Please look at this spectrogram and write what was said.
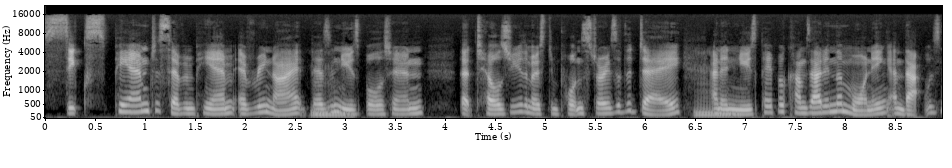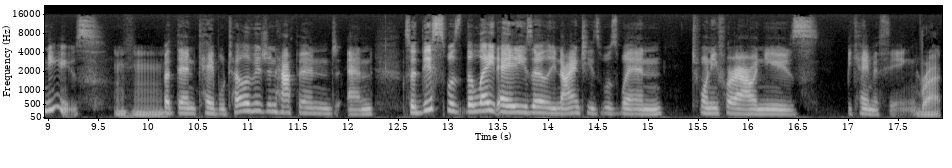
6 p.m. to 7 p.m. every night. There's a mm. news bulletin that tells you the most important stories of the day, and a mm. newspaper comes out in the morning, and that was news. Mm-hmm. But then cable television happened, and so this was the late 80s, early 90s was when 24 hour news became a thing. Right.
